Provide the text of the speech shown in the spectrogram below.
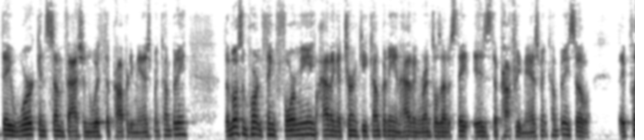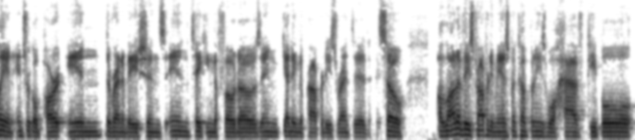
they work in some fashion with the property management company. The most important thing for me, having a turnkey company and having rentals out of state, is the property management company. So they play an integral part in the renovations, in taking the photos, in getting the properties rented. So a lot of these property management companies will have people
